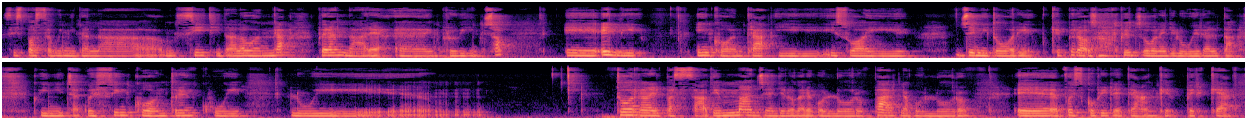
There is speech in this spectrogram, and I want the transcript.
si sposta quindi dalla City, da Londra, per andare eh, in provincia e, e, lì incontra i, i, suoi genitori, che però sono più giovani di lui in realtà, quindi c'è questo incontro in cui lui eh, torna nel passato, immagina di dialogare con loro, parla con loro e poi scoprirete anche perché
